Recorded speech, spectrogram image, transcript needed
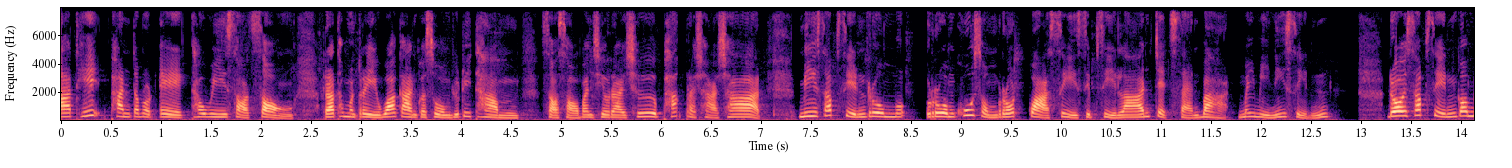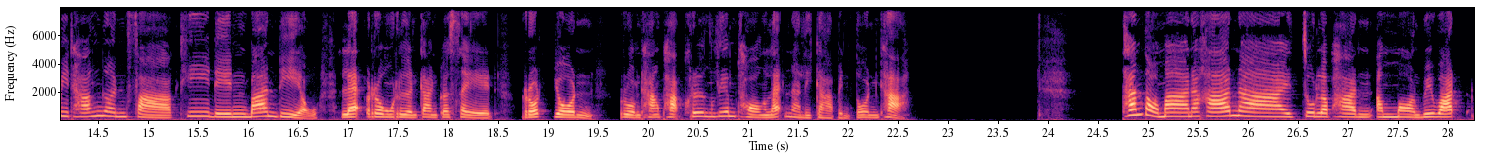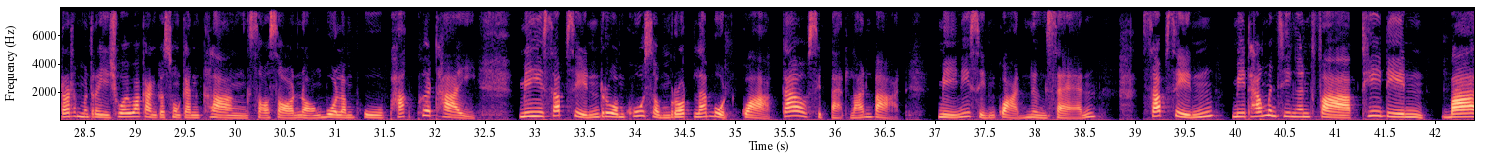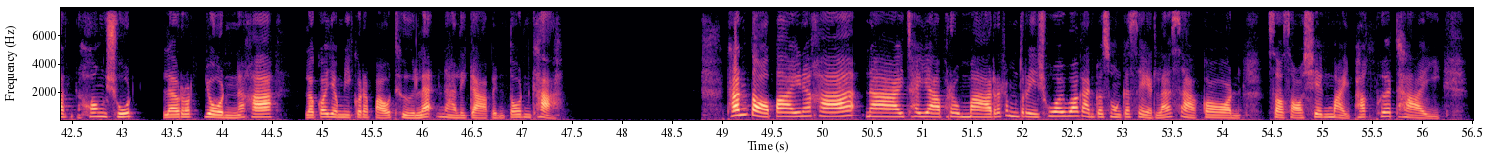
อาทิพันตำรวจเอก ทวีสอดส่อง รัฐมนตรีว่าการกระทรวงยุติธรรม สสบัญชีรายชื่อพักประชาชาติ มีทรัพย์สินรวมรวมคู่สมรสกว่า 44 ล้าน7แสนบาท ไม่มีหนี้สินโดยทรัพย์สินก็มีทั้งเงินฝากที่ดินบ้านเดี่ยว และโรงเรือนการเกษตร รถยนต์ รวมทั้งพระเครื่องเลี่ยมทองและนาฬิกาเป็นต้นค่ะ ท่านต่อมานะคะ นายจุลพันธ์อมรวิวัฒรัฐมนตรีช่วยว่าการกระทรวงการคลัง สสหนองบัวลำพูพักเพื่อไทย มีทรัพย์สินรวมคู่สมรสและบุตรกว่า 98 ล้านบาท มีหนี้สินกว่า 1 0 0 0 0แสนทรัพย์สินมีทั้งบัญชีเงินฝากที่ดิน บ้านห้องชุด และรถยนต์นะคะ แล้วก็ยังมีกระเป๋าถือและนาฬิกาเป็นต้นค่ะ ท่านต่อไปนะคะ นายชยาพรมมารัฐมนตรีช่วยว่าการกระทรวงเกษตรและสหกรณ์ สสเชียงใหม่พักเพื่อไทย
